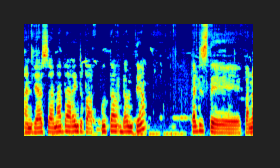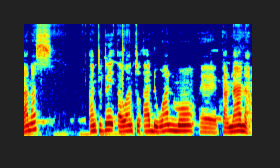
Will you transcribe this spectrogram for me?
and there's another range that I've put down, down there. That is the bananas. And today I want to add one more uh, banana.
